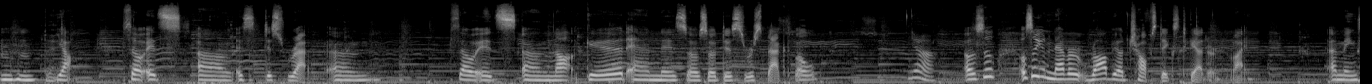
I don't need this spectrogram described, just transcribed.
Mm-hmm. Yeah. So it's um it's disrupt. um so it's um, not good and it's also disrespectful. Yeah. Also also you never rub your chopsticks together, right? I mean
